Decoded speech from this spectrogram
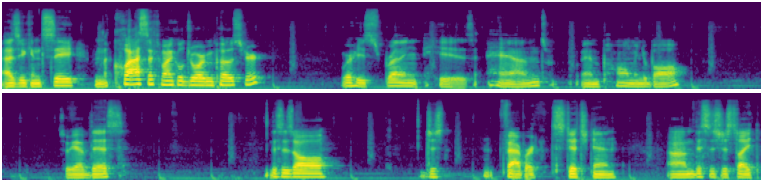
as you can see from the classic Michael Jordan poster, where he's spreading his hands and palming a ball. So we have this. This is all just fabric stitched in. Um, this is just like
